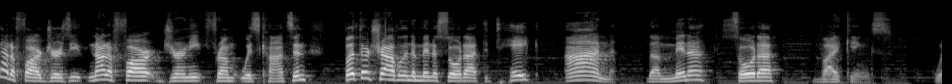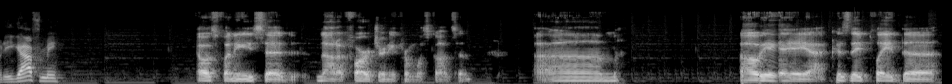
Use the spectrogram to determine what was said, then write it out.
Not a far jersey, not a far journey from Wisconsin, but they're traveling to Minnesota to take on the Minnesota Vikings. What do you got for me? That was funny. You said not a far journey from Wisconsin. Um, oh yeah, yeah, yeah. Because they played the.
